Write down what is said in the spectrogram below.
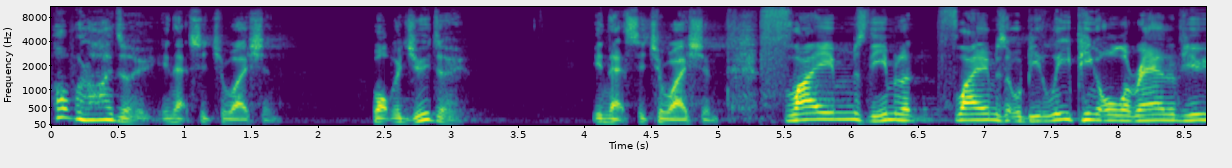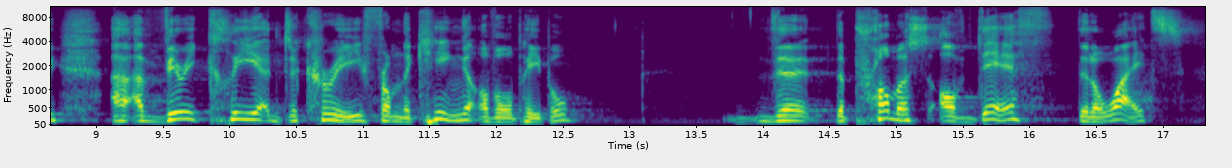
What would I do in that situation? What would you do? in that situation. Flames, the imminent flames that would be leaping all around of you, a, a very clear decree from the king of all people, the, the promise of death that awaits,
